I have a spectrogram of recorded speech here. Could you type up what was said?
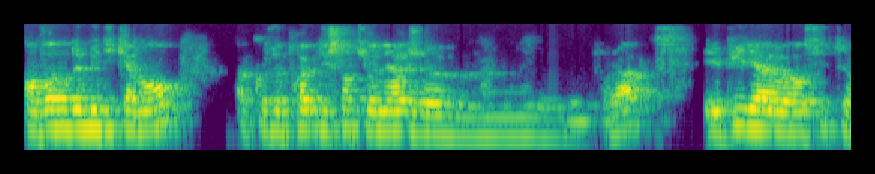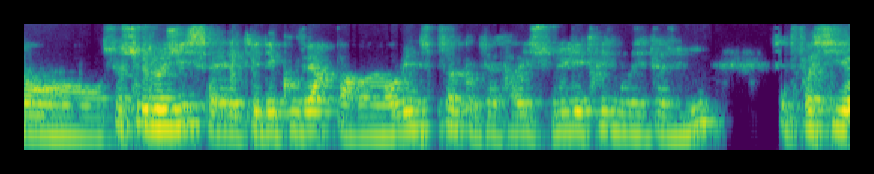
en, vente de médicaments à cause de problèmes d'échantillonnage et puis, il y a ensuite, en sociologie, ça a été découvert par euh, Robinson quand il a travaillé sur l'électrisme aux États-Unis. Cette fois-ci,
